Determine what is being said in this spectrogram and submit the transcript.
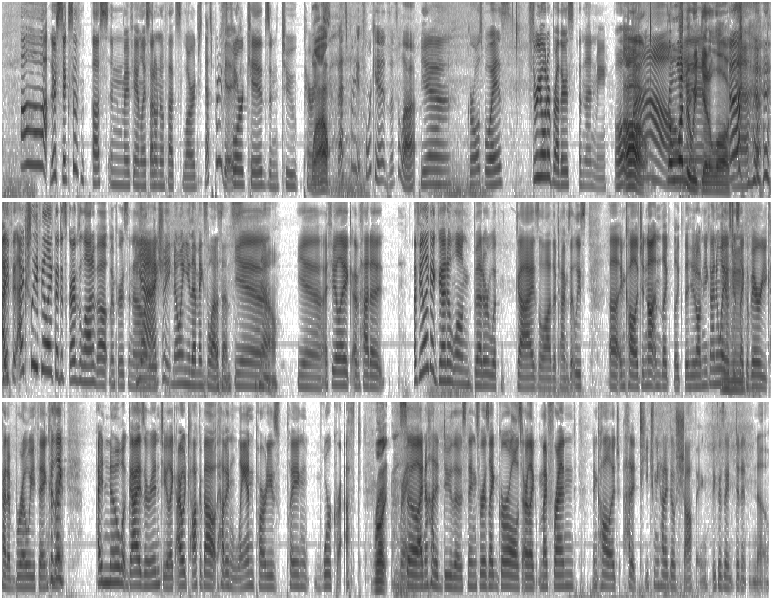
There's six of us in my family, so I don't know if that's large. That's pretty big. Four kids and two parents. Wow. That's pretty. Four kids. That's a lot. Yeah. Girls, boys. Three older brothers and then me. Oh, Oh, wow. No wonder we yeah. get along. Yeah. I fe- actually feel like that describes a lot about my personality. yeah, actually, knowing you, that makes a lot of sense. Yeah. No. Yeah, I feel like I've had a. I feel like I get along better with guys a lot of the times. At least uh, in college, and not in like like the hit on me kind of way. It was just Mhm. like a very kind of broy thing because Right. like. I know what guys are into. Like I would talk about having LAN parties playing Warcraft. Right. Right. So I know how to do those things. Whereas like girls are like my friend in college had to teach me how to go shopping because I didn't know.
